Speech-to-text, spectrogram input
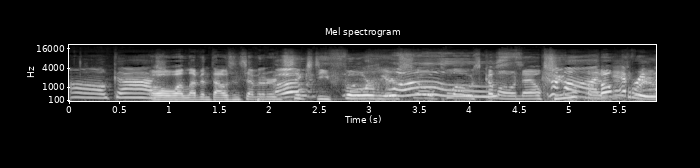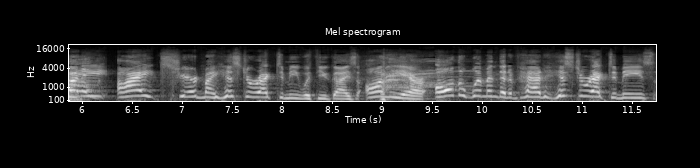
oh gosh. Oh, 11,764. we are so close. Come on now. Come on, Come through. everybody! I shared my hysterectomy with you guys on the air. All the women that have had hysterectomies,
